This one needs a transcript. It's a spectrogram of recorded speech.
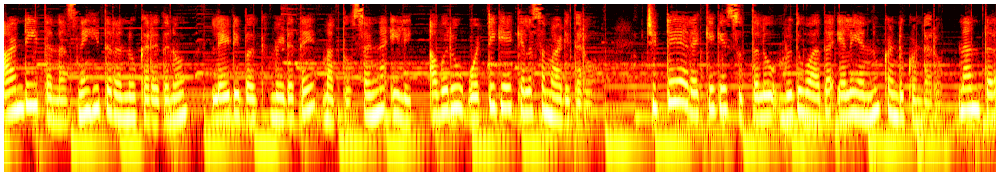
ಆಂಡಿ ತನ್ನ ಸ್ನೇಹಿತರನ್ನು ಕರೆದನು. ಲೇಡಿಬಗ್, ಮಿಡತೆ ಮತ್ತು ಸಣ್ಣ ಇಲಿ, ಅವರು ಒಟ್ಟಿಗೆ ಕೆಲಸ ಮಾಡಿದರು. ಚಿಟ್ಟೆಯ ರೆಕ್ಕೆಗೆ ಸುತ್ತಲೂ ಮೃದುವಾದ ಎಲೆಯನ್ನು ಕಂಡುಕೊಂಡರು. ನಂತರ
